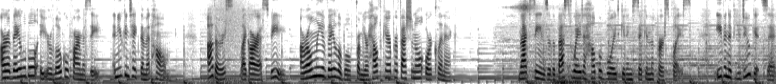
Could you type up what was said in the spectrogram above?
are available at your local pharmacy, and you can take them at home. Others, like RSV, are only available from your healthcare professional or clinic. Vaccines are the best way to help avoid getting sick in the first place. Even if you do get sick,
